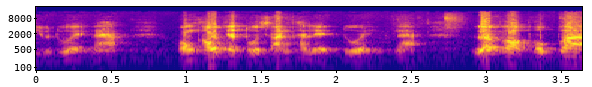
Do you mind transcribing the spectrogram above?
อยู่ด้วยนะฮะ ของเขาจะตรวจสารทะเลตด้วยนะแล้วก็พบว่า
